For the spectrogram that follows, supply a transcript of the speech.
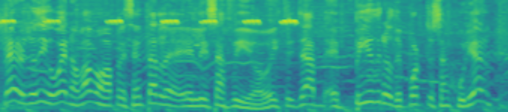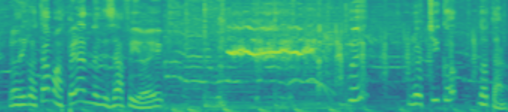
Claro, yo digo, bueno, vamos a presentarle el desafío, ¿viste? Ya eh, Pedro de Puerto San Julián nos dijo, estamos esperando el desafío, ¿eh? Los chicos no están.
